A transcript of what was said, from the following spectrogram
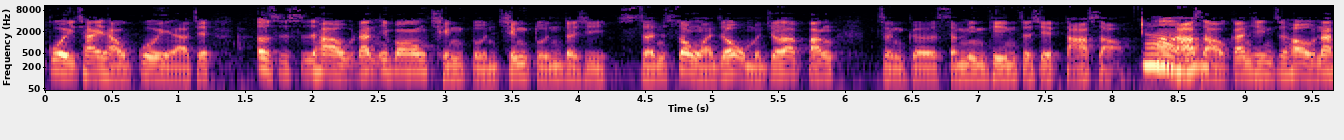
桂菜头桂啦。这二十四号，咱一般讲清炖，清炖的是神送完之后，我们就要帮整个神明厅这些打扫，打扫干净之后，那。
